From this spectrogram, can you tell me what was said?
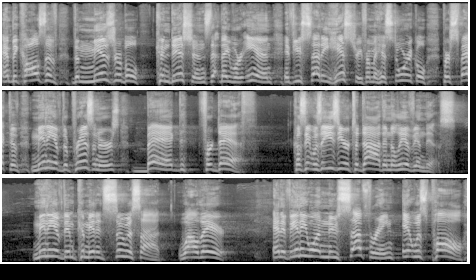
And because of the miserable conditions that they were in, if you study history from a historical perspective, many of the prisoners begged for death because it was easier to die than to live in this. Many of them committed suicide while there. And if anyone knew suffering, it was Paul.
